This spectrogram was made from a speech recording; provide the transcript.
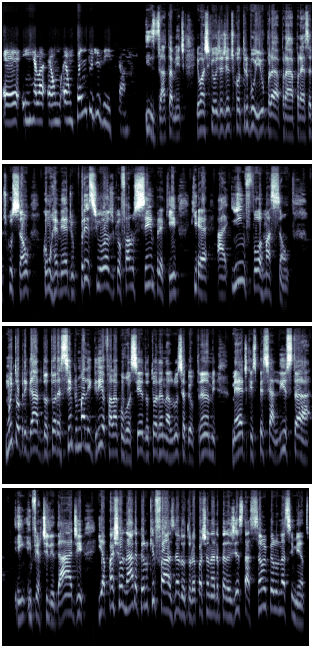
é, em, é, um, é um ponto de vista. Exatamente. Eu acho que hoje a gente contribuiu para essa discussão com um remédio precioso que eu falo sempre aqui, que é a informação. Muito obrigado, doutora. É sempre uma alegria falar com você, doutora Ana Lúcia Beltrame, médica especialista em, em, fertilidade e apaixonada pelo que faz, né, doutora? Apaixonada pela gestação e pelo nascimento.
